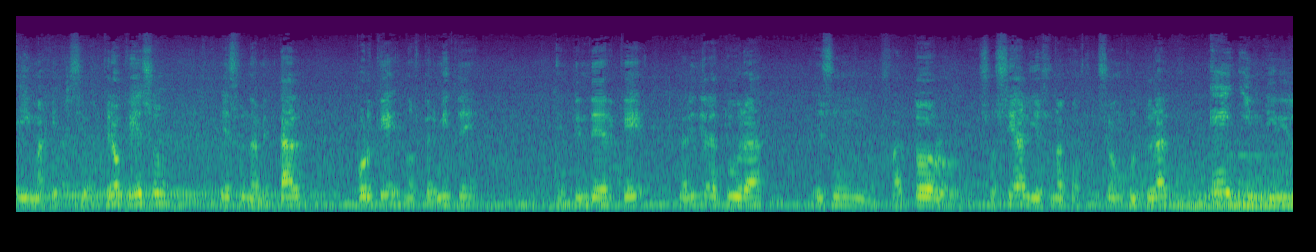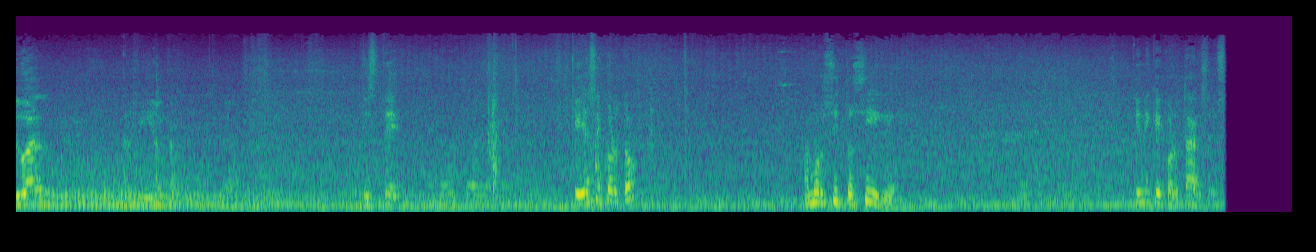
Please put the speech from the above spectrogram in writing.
e imaginación. Creo que eso es fundamental porque nos permite entender que la literatura es un factor social y es una construcción cultural e individual al fin y al cabo. Este, que ya se cortó. Amorcito, sigue. Tiene que cortarse.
